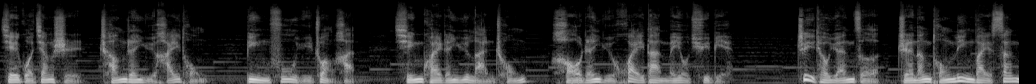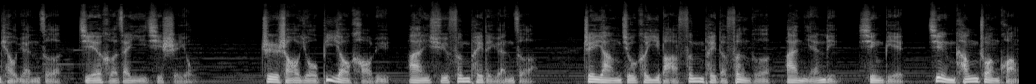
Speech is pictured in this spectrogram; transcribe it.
结果将是成人与孩童、病夫与壮汉、勤快人与懒虫、好人与坏蛋没有区别。这条原则只能同另外三条原则结合在一起使用，至少有必要考虑按需分配的原则，这样就可以把分配的份额按年龄、性别。健康状况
